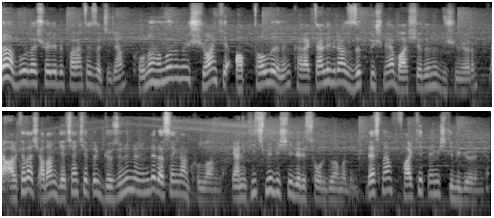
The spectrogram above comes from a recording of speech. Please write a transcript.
Da burada şöyle bir parantez açacağım. Konohamaru'nun şu anki aptallığının karakterle biraz zıt düşmeye başladığını düşünüyorum. Ya arkadaş adam geçen chapter gözünün önünde Rasengan kullandı. Yani hiç mi bir şeyleri sorgulamadım? Resmen fark etmemiş gibi görünüyor.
